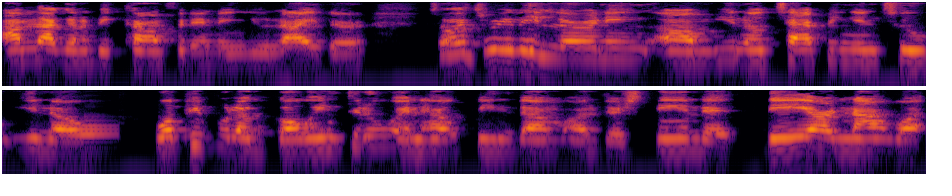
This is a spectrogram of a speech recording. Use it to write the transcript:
I'm not going to be confident in you neither. So it's really learning, um, you know, tapping into, you know, what people are going through and helping them understand that they are not what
